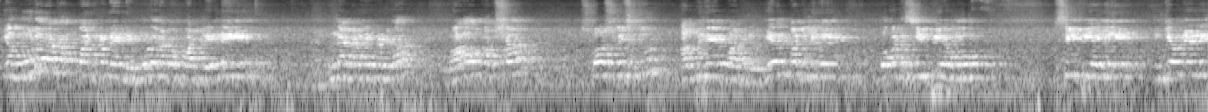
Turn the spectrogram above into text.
ఇక మూడో రకం పార్టీలు ఉన్నాయండి. మూడో రకం పార్టీలు ఏంటి? ఇందాక అన్నట్టుగా వామపక్ష సోషలిస్టు అభ్యుదయ పార్టీలు ఏం పార్టీలు ఇవి. ఒకటి సిపిఎం సిపిఐ ఇంకేమున్నాయండి?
